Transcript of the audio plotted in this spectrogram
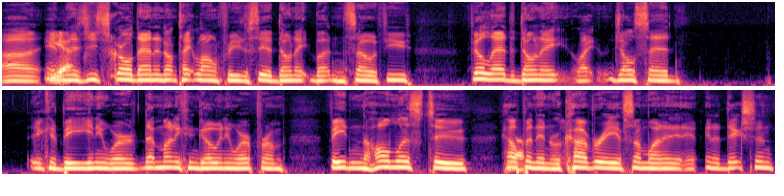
Uh, and as you scroll down, it don't take long for you to see a donate button. So if you feel led to donate, like Joel said, it could be anywhere. That money can go anywhere from feeding the homeless to helping yep. in recovery of someone in, in addiction.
